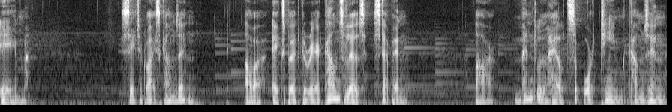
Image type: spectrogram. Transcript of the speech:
aim. Sage advice comes in. Our expert career counselors step in. Our mental health support team comes in.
